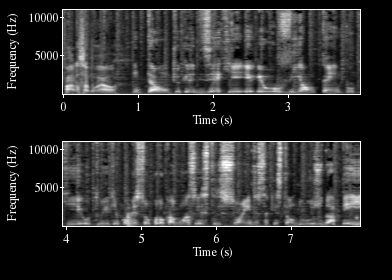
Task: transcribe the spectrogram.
Fala, Samuel. Então, o que eu queria dizer é que eu, eu ouvi há um tempo que o Twitter começou a colocar algumas restrições nessa questão do uso da API.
